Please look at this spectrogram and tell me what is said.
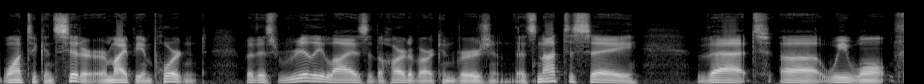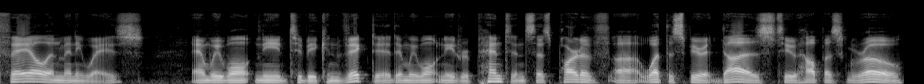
want to consider or might be important, but this really lies at the heart of our conversion. That's not to say that uh, we won't fail in many ways and we won't need to be convicted and we won't need repentance. That's part of uh, what the Spirit does to help us grow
